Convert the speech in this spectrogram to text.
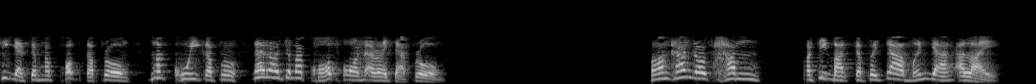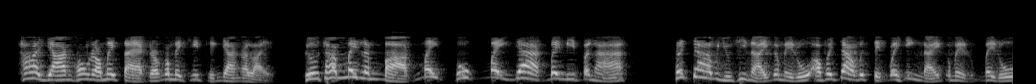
ที่อยากจะมาพบกับพระองค์มาคุยกับพระองค์และเราจะมาขอพรอะไรจากพระองค์บางครั้งเราทำปฏิบัติกับพระเจ้าเหมือนยางอะไรถ้ายางของเราไม่แตกเราก็ไม่คิดถึงยางอะไรคือถ้าไม่ลำบากไม่ทุกข์ไม่ยากไม่มีปัญหา พระเจ้าไปอยู่ที่ไหนก็ไม่รู้ เอาพระเจ้าไปติดไว้หิ้งไหนก็ไม่ไม่รู้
